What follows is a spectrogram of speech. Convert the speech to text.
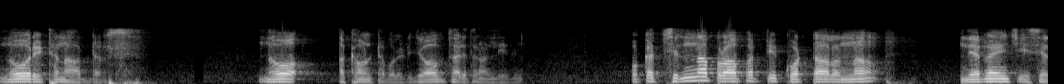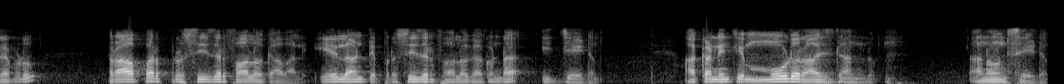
No return orders. No accountability జవాబుదారితనం లేదు. ఒక చిన్న ప్రాపర్టీ కొట్టాలన్నా నిర్ణయం చేసేటప్పుడు ప్రాపర్ ప్రొసీజర్ ఫాలో కావాలి. ఎలాంటి ప్రొసీజర్ ఫాలో కాకుండా ఇది చేయడం. అక్కడి నుంచి మూడు రాజధానులు అనౌన్స్ చేయడం.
